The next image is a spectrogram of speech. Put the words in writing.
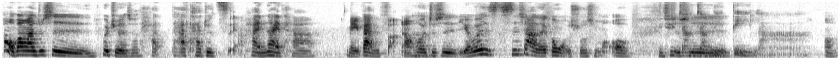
那我爸妈就是会觉得说他他他就这样，他也奈他没办法，然后就是也会私下的跟我说什么哦你去讲讲你弟啦。哦，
